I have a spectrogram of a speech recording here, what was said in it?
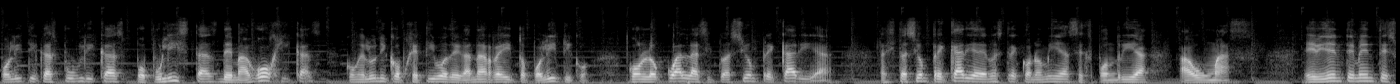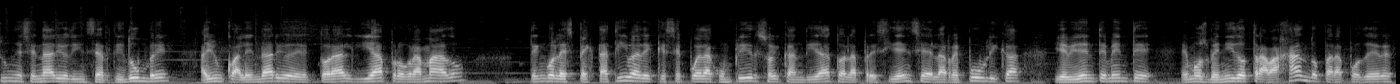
políticas públicas populistas, demagógicas, con el único objetivo de ganar rédito político, con lo cual la situación precaria, la situación precaria de nuestra economía se expondría aún más. Evidentemente es un escenario de incertidumbre, hay un calendario electoral ya programado, tengo la expectativa de que se pueda cumplir, soy candidato a la presidencia de la República y evidentemente hemos venido trabajando para poder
